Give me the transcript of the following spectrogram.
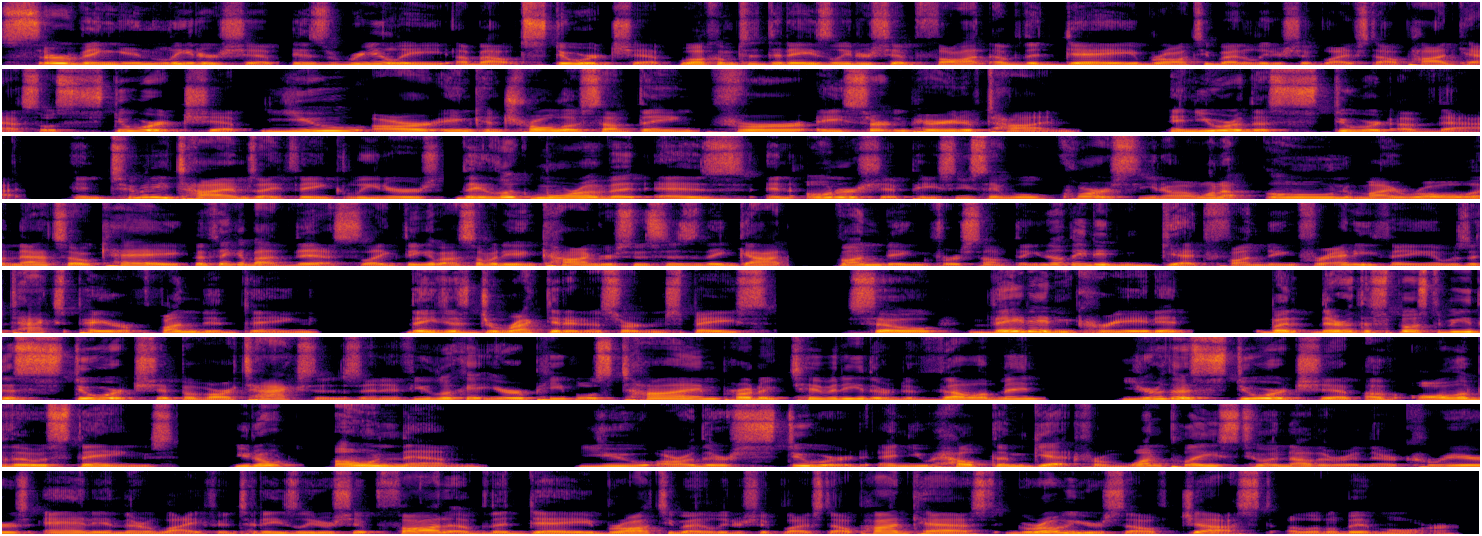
Serving in leadership is really about stewardship. Welcome to today's leadership thought of the day, brought to you by the Leadership Lifestyle Podcast. So, stewardship, you are in control of something for a certain period of time, and you are the steward of that. And too many times, I think leaders, they look more of it as an ownership piece. And you say, well, of course, you know, I want to own my role and that's okay. But think about this like, think about somebody in Congress who says they got funding for something. No, they didn't get funding for anything. It was a taxpayer funded thing. They just directed it in a certain space. So they didn't create it, but they're the, supposed to be the stewardship of our taxes. And if you look at your people's time, productivity, their development, you're the stewardship of all of those things. You don't own them. You are their steward and you help them get from one place to another in their careers and in their life. And today's leadership thought of the day, brought to you by the Leadership Lifestyle Podcast, grow yourself just a little bit more.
